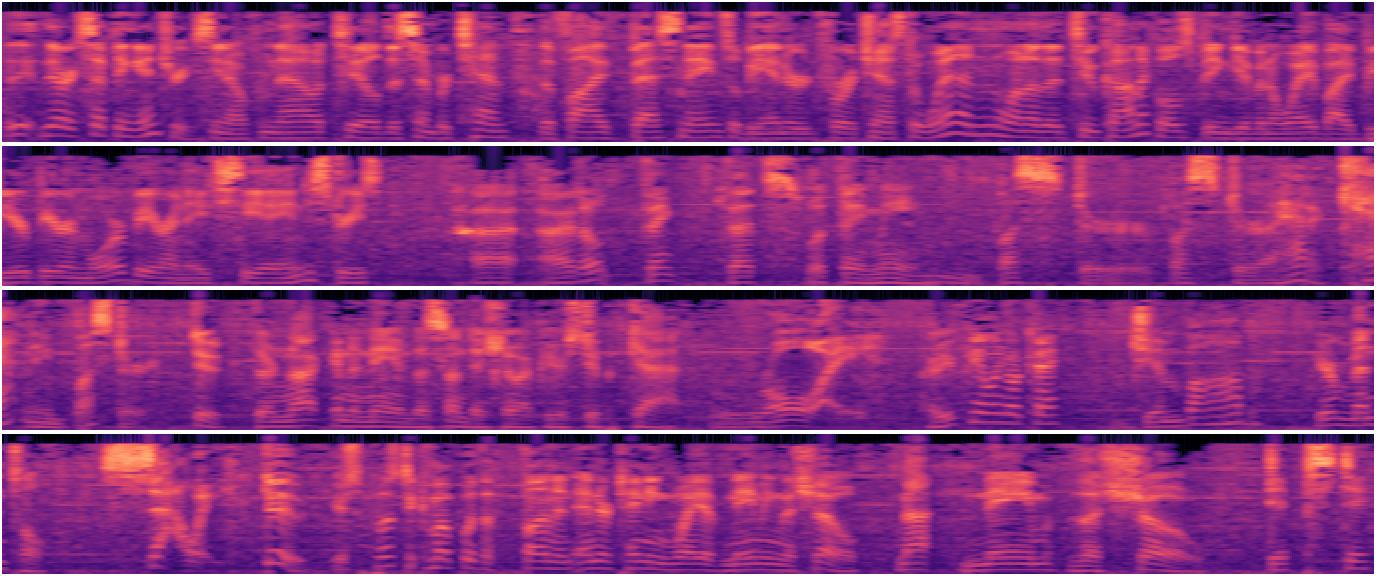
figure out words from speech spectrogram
they- they're accepting entries. You know, from now till December 10th, the five best names will be entered for a chance to win one of the two Conicals being given away by Beer, Beer, and More Beer and HCA Industries. Uh, I don't think that's what they mean. Buster, Buster. I had a cat named Buster. Dude, they're not gonna name the Sunday show after your stupid cat. Roy. Are you feeling okay? Jim Bob. You're mental. Sally. Dude, you're supposed to come up with a fun and entertaining way of naming the show, not name the show. Dipstick,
